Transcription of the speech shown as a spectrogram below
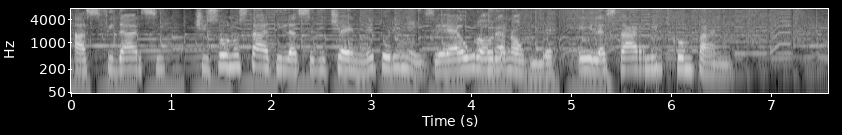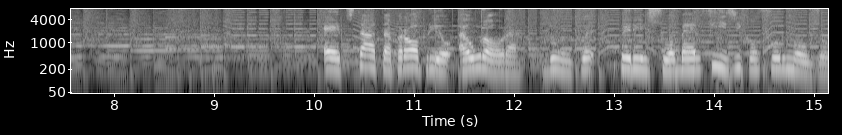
a sfidarsi, ci sono stati la sedicenne torinese Aurora Nobile, e la Starlit Company. È stata proprio Aurora, dunque, per il suo bel fisico formoso,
